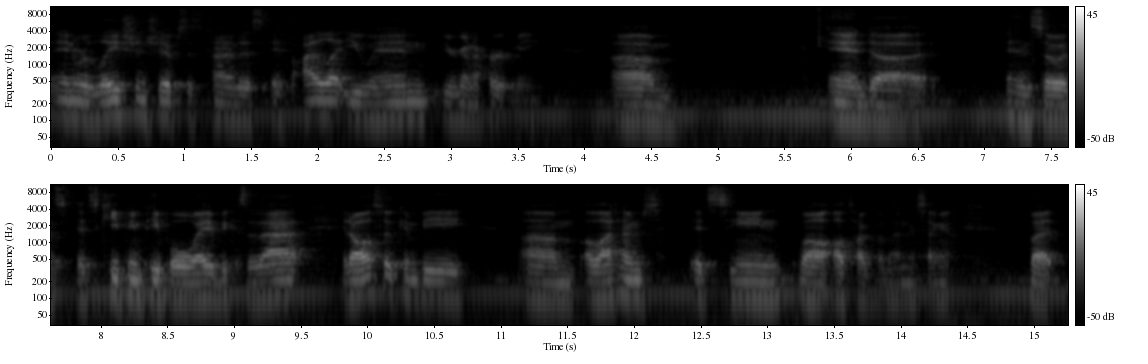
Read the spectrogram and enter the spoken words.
in relationships. It's kind of this: if I let you in, you're going to hurt me. Um, and uh, and so it's it's keeping people away because of that. It also can be um, a lot of times it's seen. Well, I'll talk about that in a second, but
